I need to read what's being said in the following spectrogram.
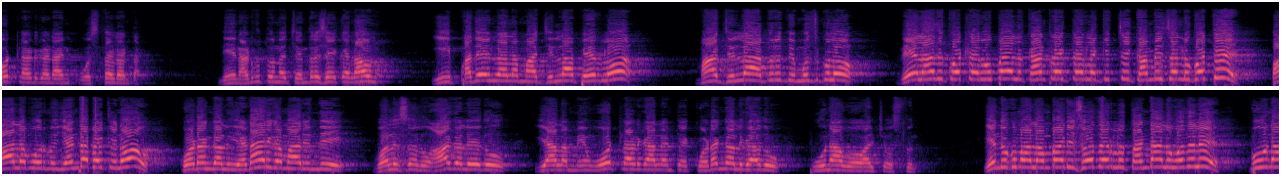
ఓట్లు అడగడానికి వస్తాడంట. నేను అడుగుతున్న చంద్రశేఖర్ రావును ఈ పదేళ్ళ మా జిల్లా పేరులో మా జిల్లా అభివృద్ధి ముసుగులో వేలాది కోట్ల రూపాయలు కాంట్రాక్టర్లకు ఇచ్చి కమిషన్లు కొట్టి పాలమూరును ఎండబెట్టినావు కొడంగల్ ఎడారిగా మారింది వలసలు ఆగలేదు. ఇవాళ మేము ఓట్లు అడగాలంటే కొడంగల్ కాదు పూనా పోవాల్సి వస్తుంది. ఎందుకు మా లంబాడి సోదరులు తండాలు వదిలి పూనా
